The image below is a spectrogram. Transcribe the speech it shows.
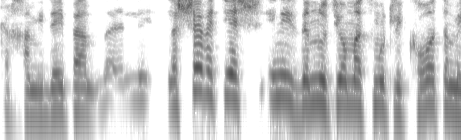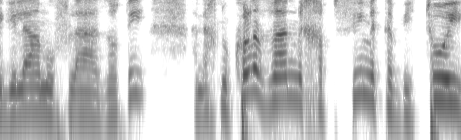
ככה מדי פעם. לשבת יש, הנה הזדמנות יום העצמות לקרוא את המגילה המופלאה הזאת. אנחנו כל הזמן מחפשים את הביטוי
